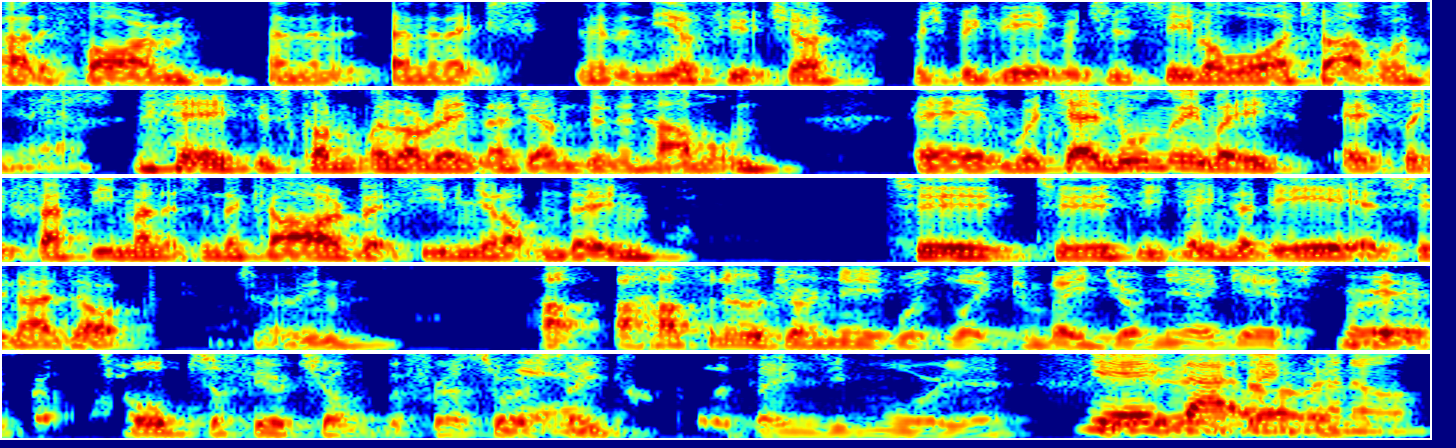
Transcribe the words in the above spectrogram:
at the farm in the in the next in the near future, which would be great, which would save a lot of travelling Yeah. because currently we're renting a gym down in Hamilton, um, which is only like it's, it's like 15 minutes in the car, but see when you're up and down two, two, three times a day, it soon adds up. Do you know what I mean? a, a half an hour journey, like combined journey, I guess, for, Yeah. for job's a fair chunk, but for a sort of side hustle at times even more. Yeah. Yeah, Yeah, exactly. exactly. I know.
